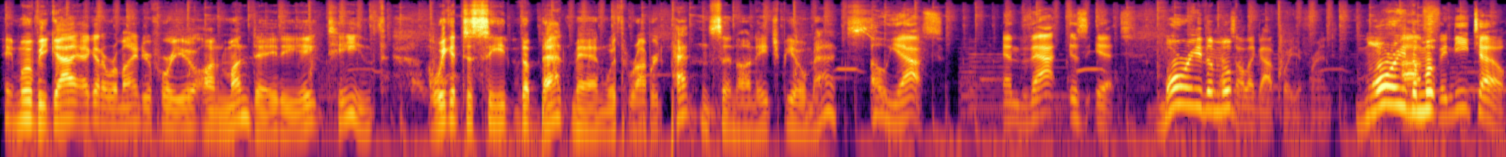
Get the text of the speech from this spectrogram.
Hey, movie guy, I got a reminder for you. On Monday, the 18th, we get to see The Batman with Robert Pattinson on HBO Max. Oh yes, and that is it. Maury the movie. That's all I got for you, friend. Maury the Uh, movie. finito.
